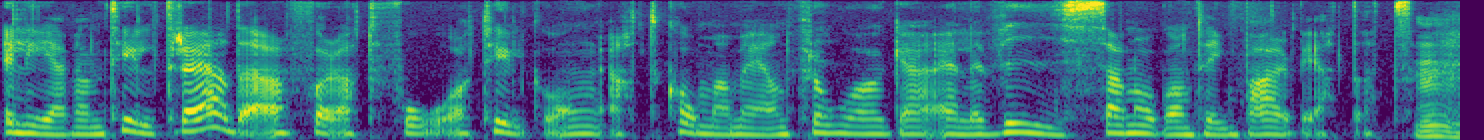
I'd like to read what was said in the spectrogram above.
eleven tillträde för att få tillgång att komma med en fråga eller visa någonting på arbetet. Mm.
